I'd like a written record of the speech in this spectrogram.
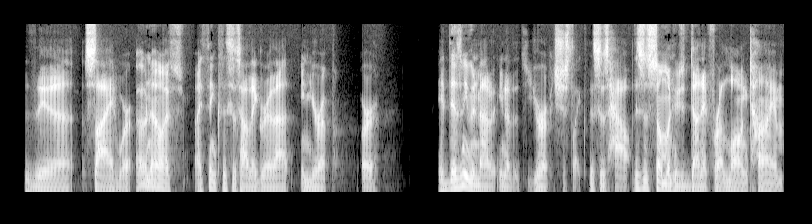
the side where, oh no, I've, I think this is how they grow that in Europe. Or it doesn't even matter, you know, that's Europe. It's just like, this is how, this is someone who's done it for a long time.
